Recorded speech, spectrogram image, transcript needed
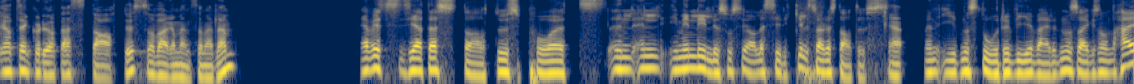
Ja, Tenker du at det er status å være Mensa-medlem? Jeg vil si at det er status på et en, en, I min lille sosiale sirkel så er det status. Ja. Men i den store, vide verden så er det ikke sånn Hei,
